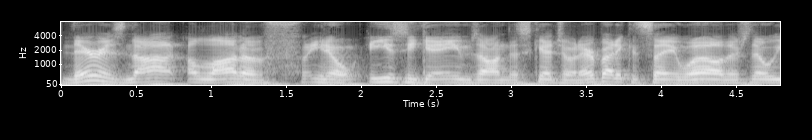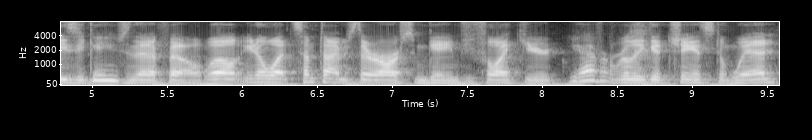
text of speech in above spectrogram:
there is not a lot of you know easy games on the schedule, and everybody can say, "Well, there's no easy games in the NFL." Well, you know what? Sometimes there are some games you feel like you you have a really good chance to win.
